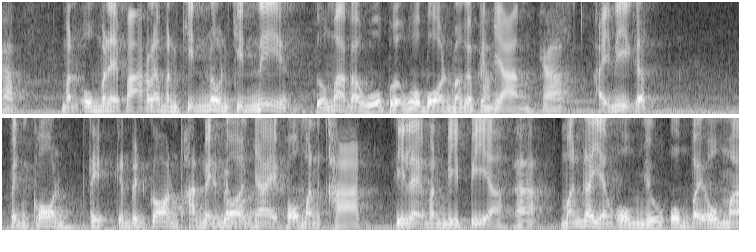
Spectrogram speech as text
ครับ มันอมมาในปากแล้วมันกินโน่นกินนี่ส่วนมากก็หัวเปลือกหัวบอลมันก็เป็นยาง ครับ ไอ้นี่ก็เป็นก้อน ติดกันเป็นก้อนพันเป็นไหมก้อนดใช่ พอมันขาด ทีแรกมันมีเปีย ฮะ มันก็ยังอมอยู่อมไปอมมา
